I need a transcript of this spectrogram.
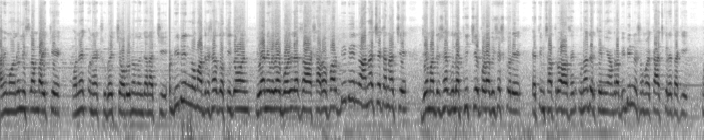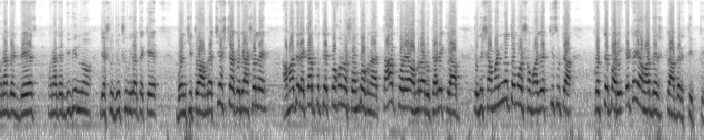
আমি মইনুল ইসলাম ভাইকে অনেক অনেক শুভেচ্ছা, অভিনন্দন জানাচ্ছি। বিভিন্ন মাদ্রাসা, জকিগঞ্জ, বিয়ানীবাজার বড়লেখা সারফার, বিভিন্ন আনাচে কানাচে যে মাদ্রাসাগুলো পিছিয়ে পড়া, বিশেষ করে এতিম ছাত্র আছেন ওনাদেরকে নিয়ে আমরা বিভিন্ন সময় কাজ করে থাকি। ওনাদের ড্রেস ওনাদের বিভিন্ন যে সুযোগ সুবিধা থেকে বঞ্চিত, আমরা চেষ্টা করি। আসলে আমাদের একার পক্ষে কখনো সম্ভব না। তারপরে আমরা রোটারি ক্লাব, যদি সামান্যতম সমাজে কিছুটা করতে পারি, এটাই আমাদের ক্লাবের তৃপ্তি।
